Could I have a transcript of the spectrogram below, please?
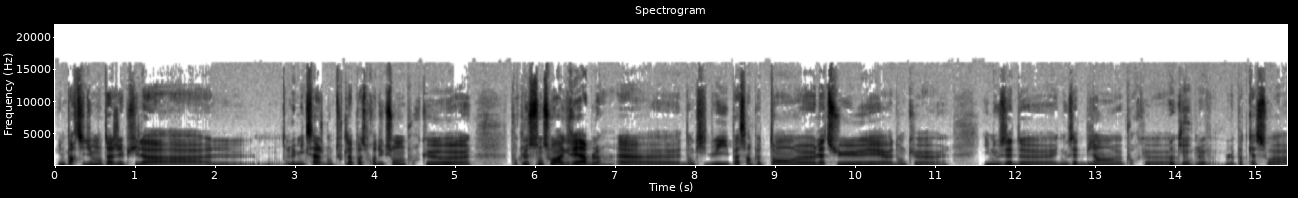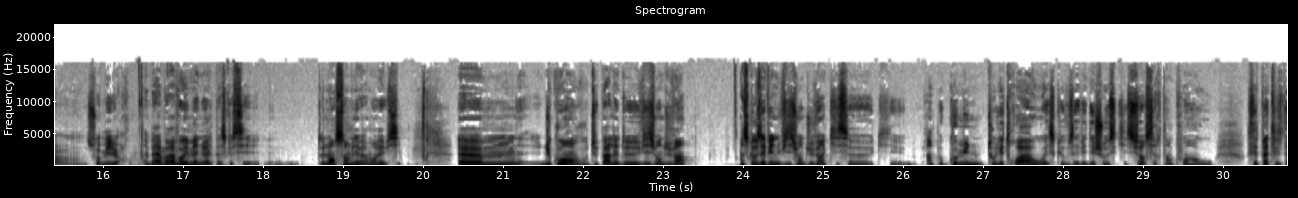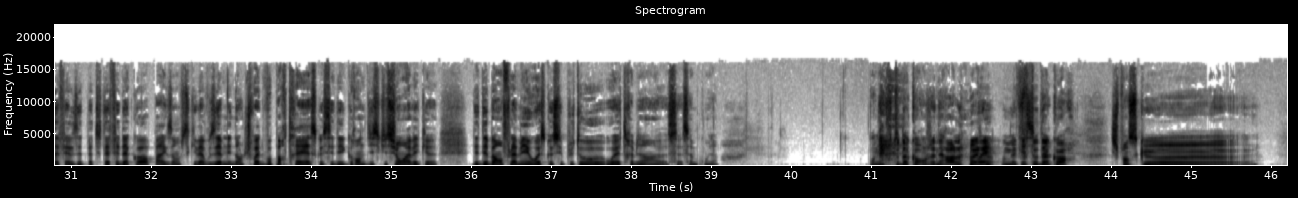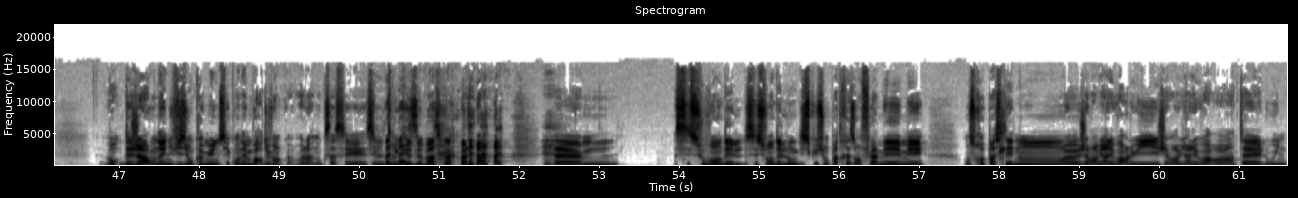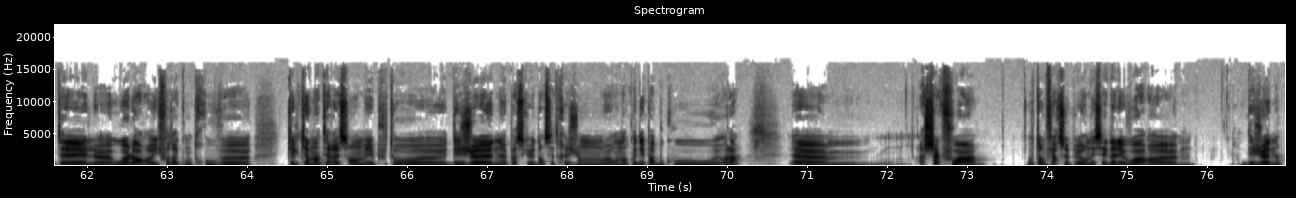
une partie du montage et puis la, le, mixage, donc toute la post-production pour que, pour que le son soit agréable. Donc lui, il passe un peu de temps là-dessus et donc il, nous aide, euh, il nous aide bien euh, pour que, Ok. pour que le, le podcast soit, soit meilleur. quoi. Bah, Voilà. Bravo Emmanuel parce que c'est l'ensemble est vraiment réussi. Euh, du coup, on- tu parlais de vision du vin. Est-ce que vous avez une vision du vin qui, se, qui est un peu commune tous les trois, ou est-ce que vous avez des choses qui, sur certains points où vous n'êtes pas tout à fait, vous êtes pas tout à fait d'accord? Par exemple, ce qui va vous amener dans le choix de vos portraits, est-ce que c'est des grandes discussions avec euh, des débats enflammés, ou est-ce que c'est plutôt euh, ouais très bien, ça, ça me convient? On est plutôt d'accord en général. ouais. Ouais, on est plutôt d'accord. Je pense que euh, bon, déjà, on a une vision commune, c'est qu'on aime boire du vin. Quoi. Voilà, donc ça, c'est le truc base. de base. Quoi. Voilà. Euh, c'est souvent des souvent des longues discussions, pas très enflammées, mais on se repasse les noms. euh, j'aimerais bien aller voir lui, j'aimerais bien aller voir euh, un tel ou une telle, ou alors il faudrait qu'on trouve quelqu'un d'intéressant, mais plutôt des jeunes, parce que dans cette région, on n'en connaît pas beaucoup. voilà. Euh, à chaque fois, autant que faire se peut, on essaye d'aller voir euh, des jeunes,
